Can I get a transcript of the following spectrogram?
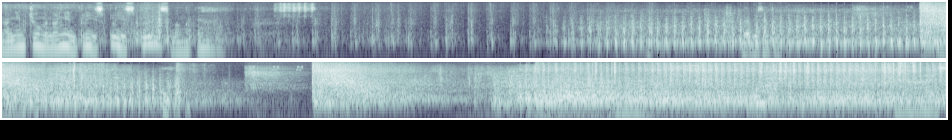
Menangin cu, menangin, please, please, please banget ya. Udah bisa cu. Nice.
